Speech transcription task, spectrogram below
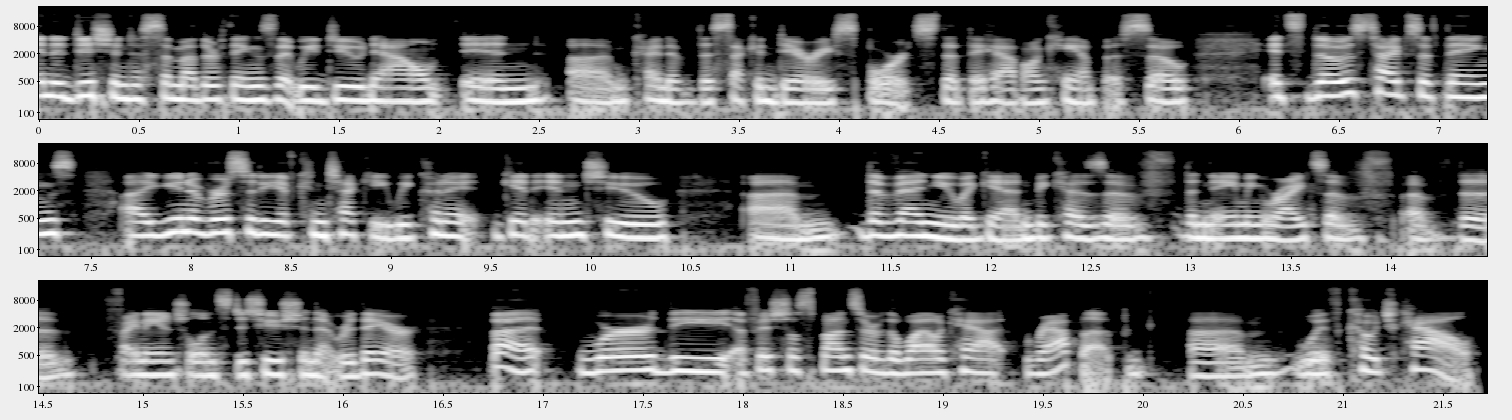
In addition to some other things that we do now in um, kind of the secondary sports that they have on campus. So it's those types of things. Uh, University of Kentucky, we couldn't get into um, the venue again because of the naming rights of, of the financial institution that were there. But we're the official sponsor of the Wildcat Wrap Up um, with Coach Cal.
